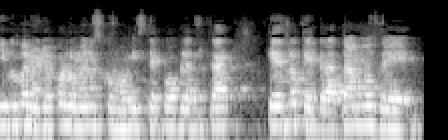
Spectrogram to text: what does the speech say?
y pues bueno, yo por lo menos como te puedo platicar qué es lo que tratamos de,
